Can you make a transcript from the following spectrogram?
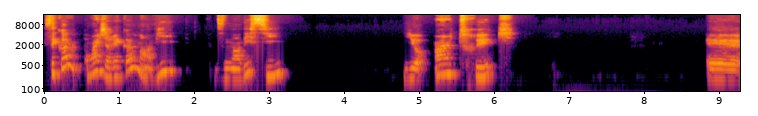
C'est comme, ouais, j'aurais comme envie de demander si il y a un truc euh,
